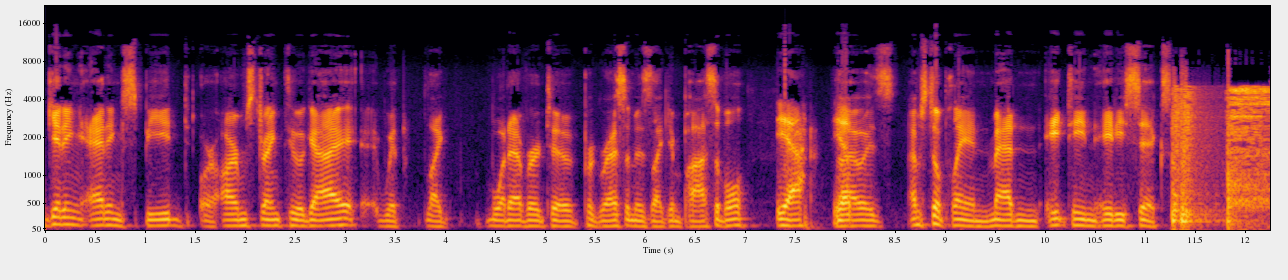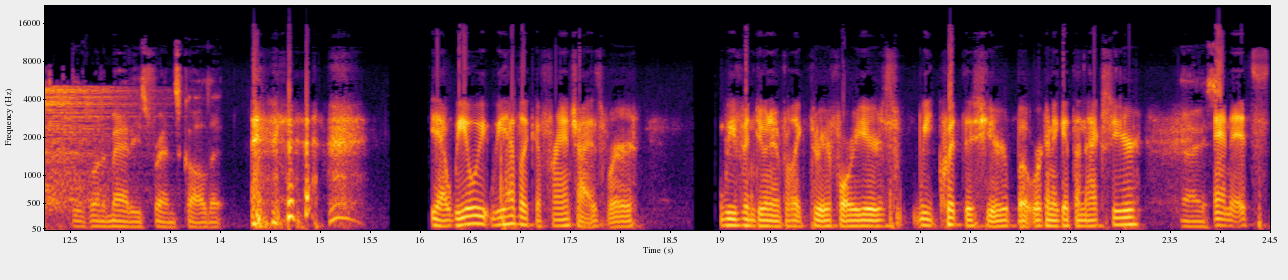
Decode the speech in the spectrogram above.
getting adding speed or arm strength to a guy with like whatever to progress him is like impossible. Yeah, Yeah. I was I'm still playing Madden 1886. Is one of Maddie's friends called it. yeah, we always, we have like a franchise where we've been doing it for like three or four years. We quit this year, but we're gonna get the next year. Nice. and it's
